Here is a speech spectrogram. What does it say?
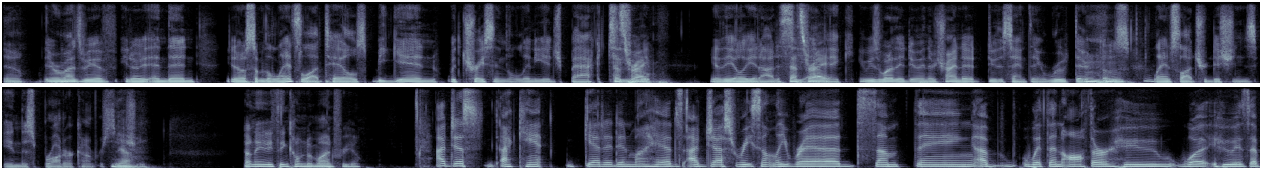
Yeah. It reminds me of, you know, and then, you know, some of the Lancelot tales begin with tracing the lineage back to That's right. You know, the Iliad Odyssey. That's right. epic. Because what are they doing? They're trying to do the same thing, root their Mhm. those Lancelot traditions in this broader conversation. Donnie, anything come to mind for you? I just I can't get it in my head. I just recently read something uh, with an author who what who is a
